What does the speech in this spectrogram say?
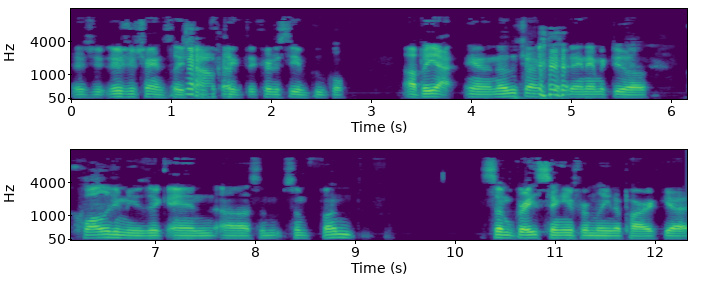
There's your there's your translation. Oh, okay. Take the courtesy of Google. Uh, but yeah, you know, another track from dynamic duo, quality music, and uh, some some fun, some great singing from Lena Park. Yeah,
